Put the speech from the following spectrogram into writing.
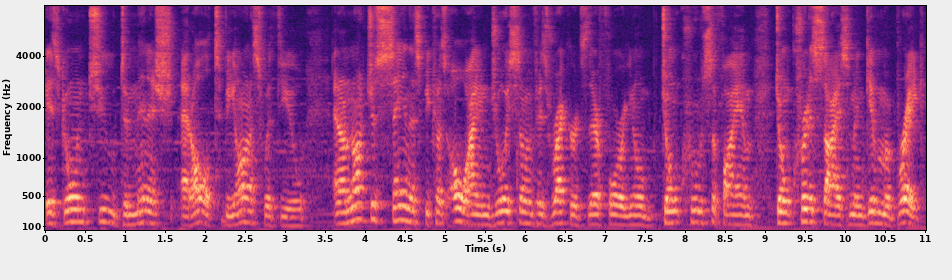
is going to diminish at all, to be honest with you. And I'm not just saying this because, oh, I enjoy some of his records, therefore, you know, don't crucify him, don't criticize him, and give him a break.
